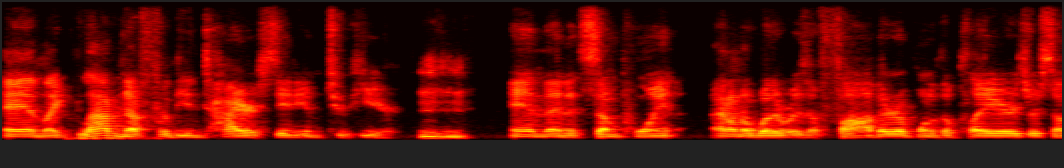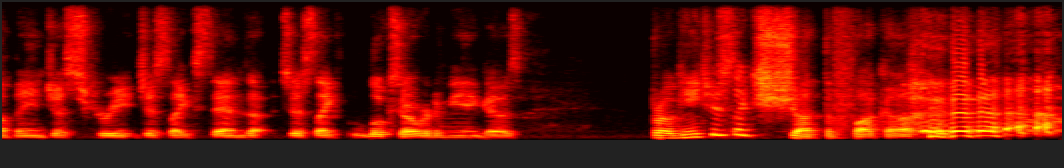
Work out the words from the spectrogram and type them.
and like loud enough for the entire stadium to hear. Mhm. And then at some point, I don't know whether it was a father of one of the players or something, just scream, just like stands up, just like looks over to me and goes, "Bro, can you just like shut the fuck up?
